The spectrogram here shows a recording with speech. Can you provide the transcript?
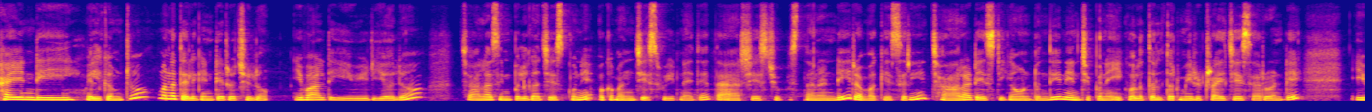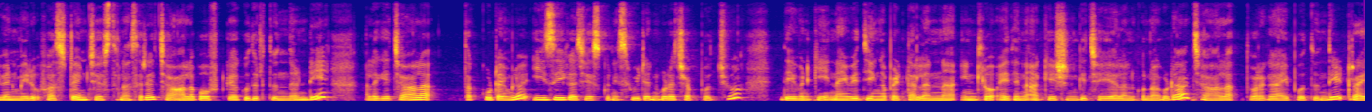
హాయ్ అండి. వెల్కమ్ టు మన తెలుగింటి రుచులు. ఇవాళ ఈ వీడియోలో చాలా సింపుల్గా చేసుకుని ఒక మంచి స్వీట్ని అయితే తయారు చేసి చూపిస్తానండి. రవ్వ కేసరి చాలా టేస్టీగా ఉంటుంది. నేను చెప్పిన ఈ కొలతలతో మీరు ట్రై చేశారు అంటే ఈవెన్ మీరు ఫస్ట్ టైం చేస్తున్నా సరే చాలా పర్ఫెక్ట్గా కుదురుతుందండి. అలాగే చాలా తక్కువ టైంలో ఈజీగా చేసుకునే స్వీట్ అని కూడా చెప్పొచ్చు. దేవునికి నైవేద్యంగా పెట్టాలన్నా ఇంట్లో ఏదైనా అకేషన్కి చేయాలనుకున్నా కూడా చాలా త్వరగా అయిపోతుంది. ట్రై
